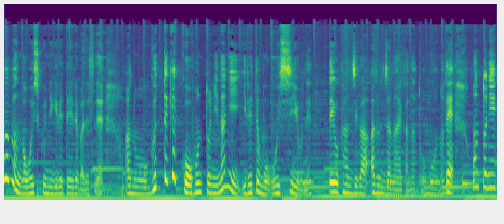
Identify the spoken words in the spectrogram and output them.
部分が美味しく握れていればですねあの具って結構本当に何入れても美味しいよねっていう感じがあるんじゃないかなと思うので本当に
